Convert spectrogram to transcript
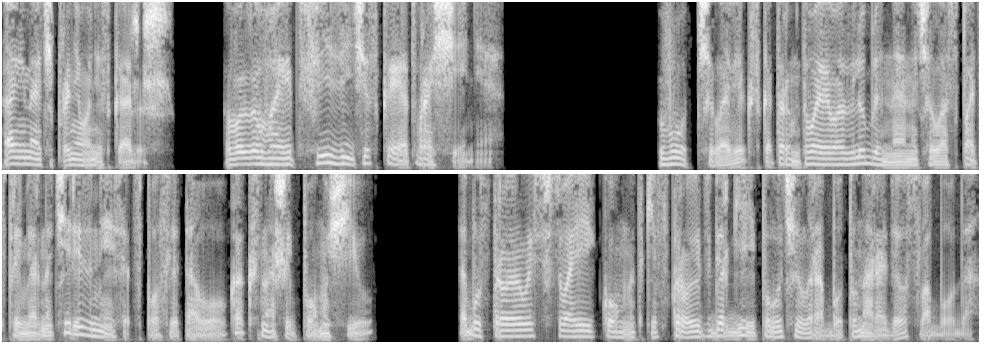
а иначе про него не скажешь, вызывает физическое отвращение. Вот человек, с которым твоя возлюбленная начала спать примерно через месяц после того, как с нашей помощью обустроилась в своей комнатке в Кроицберге и получила работу на радио «Свобода».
